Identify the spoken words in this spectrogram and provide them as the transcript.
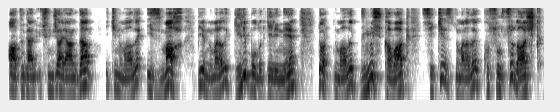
Altılı ganyanın üçüncü ayağında 2 numaralı İzmah 1 numaralı Gelibolu gelini, 4 numaralı Gümüş Kavak, 8 numaralı Kusursuz Aşk,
